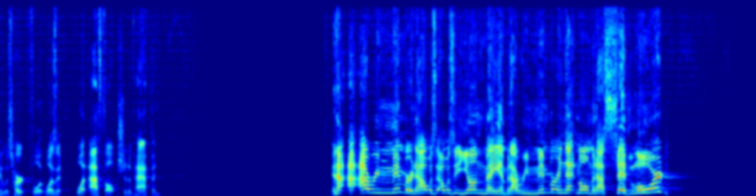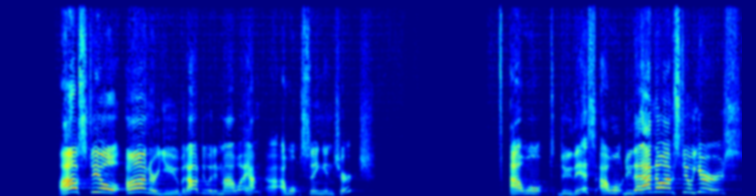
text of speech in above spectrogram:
It was hurtful. It wasn't what I thought should have happened. And I, I, remember, and I was, I was a young man, but I remember in that moment I said, Lord, I'll still honor you, but I'll do it in my way. I'm, I, I won't sing in church. I won't do this. I won't do that. I know I'm still yours.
